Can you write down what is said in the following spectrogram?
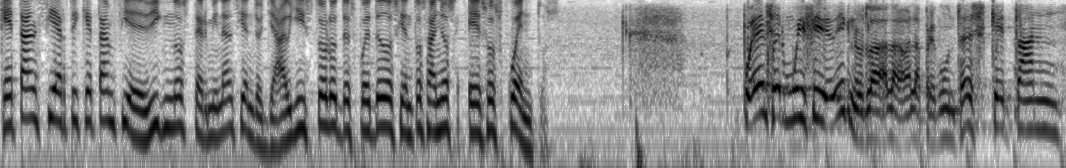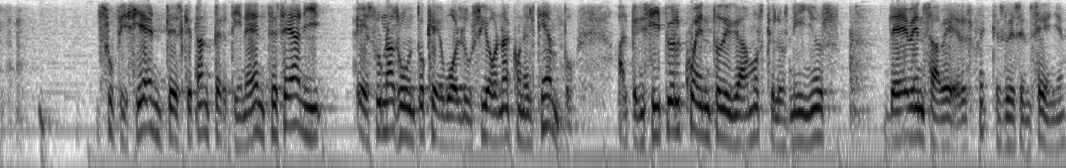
¿qué tan cierto y qué tan fidedignos terminan siendo, ya visto los después de 200 años, esos cuentos? Pueden ser muy fidedignos, la, la, la pregunta es qué tan suficientes, qué tan pertinentes sean y es un asunto que evoluciona con el tiempo. Al principio el cuento, digamos, que los niños deben saber, que se les enseña,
